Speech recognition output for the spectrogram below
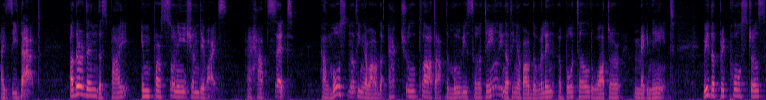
I see that. Other than the spy impersonation device, I have said almost nothing about the actual plot of the movie, certainly nothing about the villain, a bottled water magnate, with a preposterous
